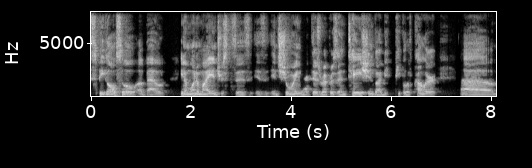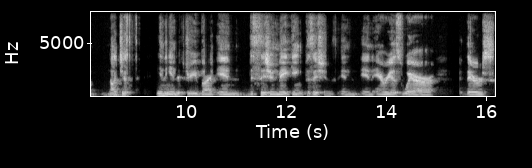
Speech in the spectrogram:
speak also about you know one of my interests is is ensuring that there's representation by people of color, uh, not just in the industry, but in decision making positions in in areas where there's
